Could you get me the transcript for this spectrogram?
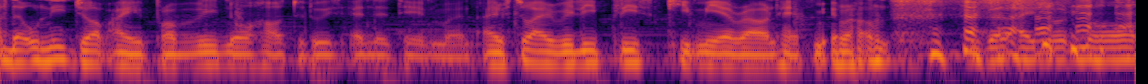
the only job I probably know how to do is entertainment. I, so I really please keep me around, have me around because I don't know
